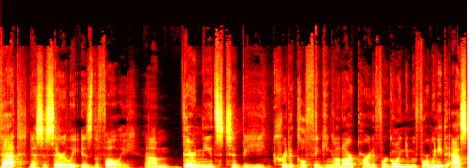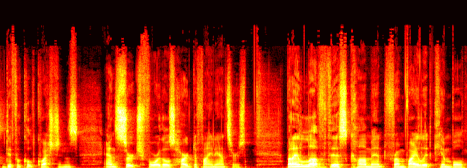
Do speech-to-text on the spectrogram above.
that necessarily is the folly. Um, there needs to be critical thinking on our part if we're going to move forward. We need to ask difficult questions and search for those hard to find answers. But I love this comment from Vilate Kimball.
